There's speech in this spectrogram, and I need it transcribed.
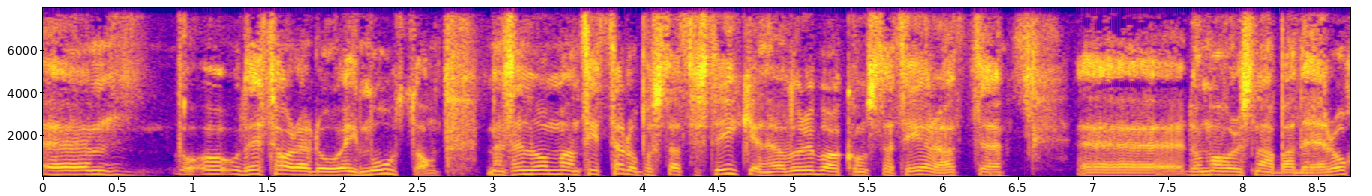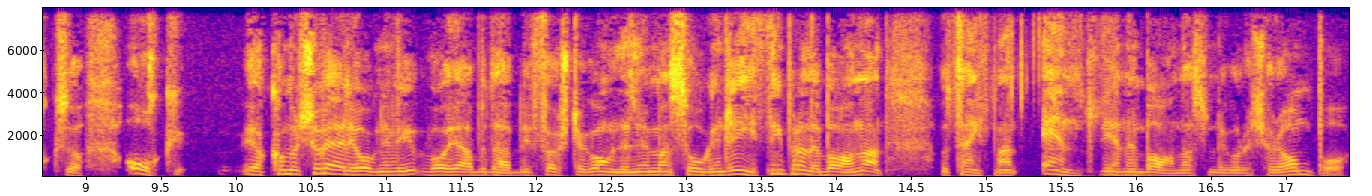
ehm, och, och, det talar då emot dem. Men sen om man tittar då på statistiken, ja, då är det bara att konstatera att eh, eh de har varit snabba där också. Och jag kommer så väl ihåg när vi var i Abu Dhabi första gången, när man såg en ritning på den där banan. Då tänkte man äntligen en bana som det går att köra om på.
